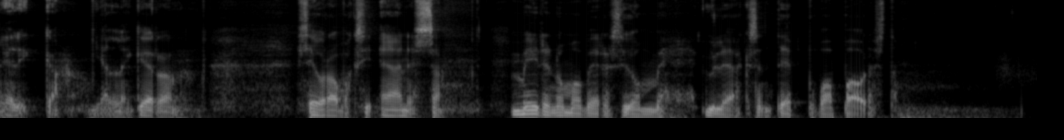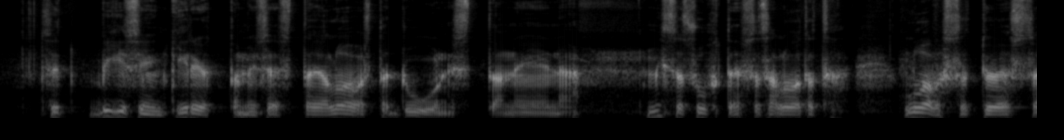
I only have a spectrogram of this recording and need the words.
Eli jälleen kerran seuraavaksi äänessä meidän oma versiomme Yleäksen Teppo Vapaudesta. Sitten biisien kirjoittamisesta ja luovasta duunista, niin missä suhteessa sä luotat luovassa työssä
